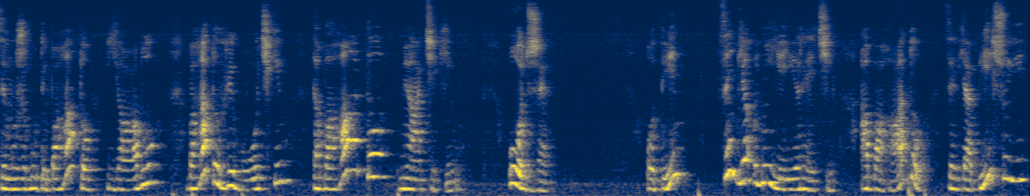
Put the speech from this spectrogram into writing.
Це може бути багато яблук, багато грибочків та багато м'ячиків. Отже, один це для однієї речі, а багато це для більшої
